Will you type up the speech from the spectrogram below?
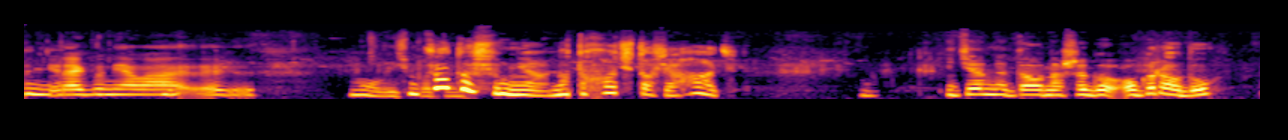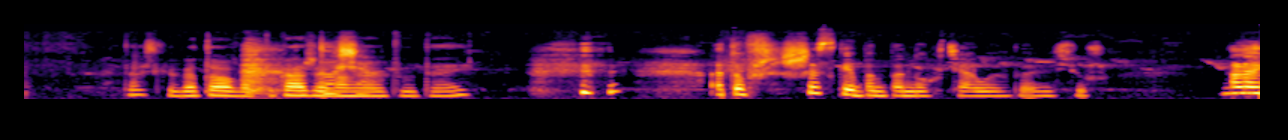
Nie. tak jakby miała y, mówić Co potem. to Siunia? No to chodź Tosia, chodź. Idziemy do naszego ogrodu, Tośka gotowa, pokażę Tosia. Wam ją tutaj. a to wsz- wszystkie bę- będą chciały wejść już. Ale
